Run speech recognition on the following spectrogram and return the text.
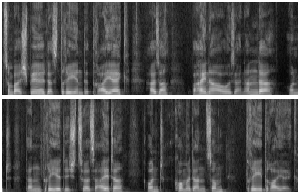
zum Beispiel das drehende Dreieck, also Beine auseinander und dann drehe dich zur Seite und komme dann zum Drehdreieck.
